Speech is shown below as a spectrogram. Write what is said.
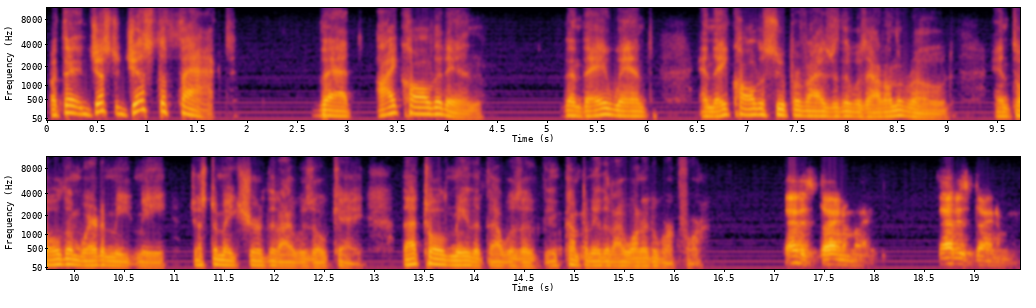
but they, just just the fact that I called it in, then they went and they called a supervisor that was out on the road and told them where to meet me just to make sure that I was okay. That told me that that was a company that I wanted to work for. That is dynamite. That is dynamite.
